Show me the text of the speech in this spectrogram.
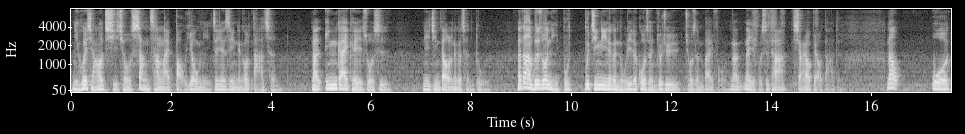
你会想要祈求上苍来保佑你这件事情能够达成，那应该可以说是你已经到了那个程度了。那当然不是说你不不经历那个努力的过程，你就去求神拜佛，那那也不是他想要表达的。那我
